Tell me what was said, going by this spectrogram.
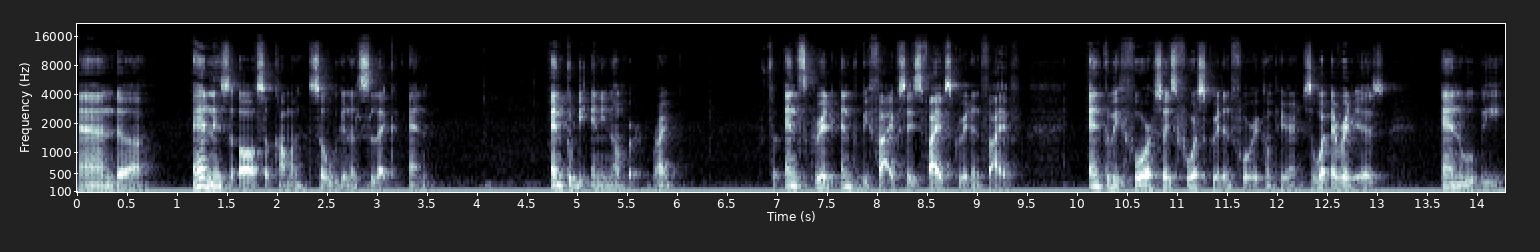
and uh, n is also common, so we're going to select n. n could be any number, right? For n squared, n could be 5, so it's 5 squared and 5. n could be 4, so it's 4 squared and 4 we're comparing. So whatever it is, n will be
